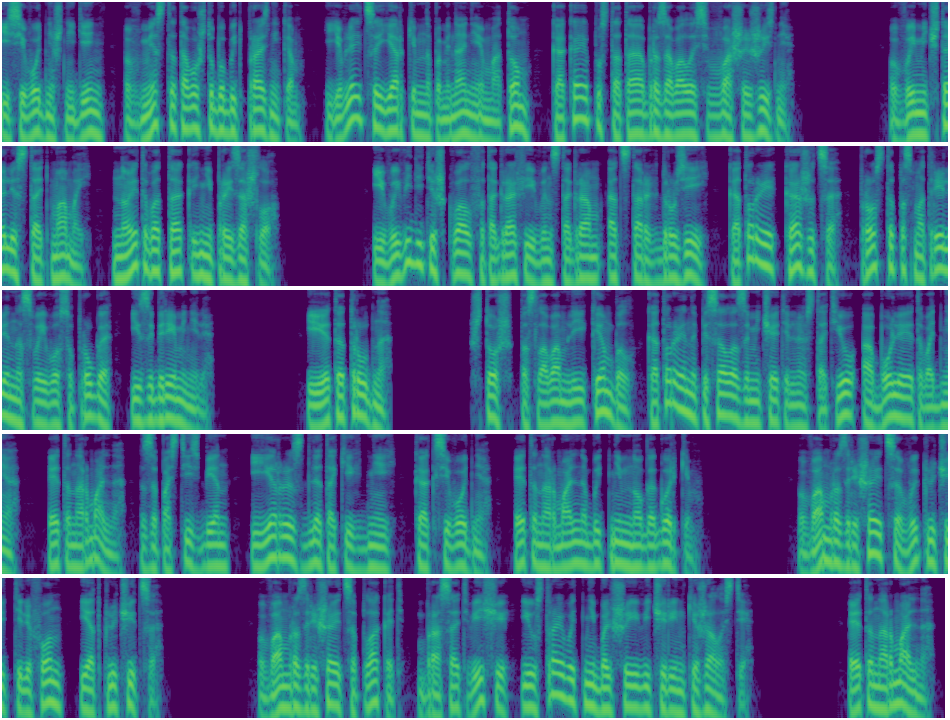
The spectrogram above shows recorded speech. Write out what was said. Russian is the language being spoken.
И сегодняшний день, вместо того, чтобы быть праздником, является ярким напоминанием о том, какая пустота образовалась в вашей жизни. Вы мечтали стать мамой, но этого так и не произошло. И вы видите шквал фотографий в Инстаграм от старых друзей, которые, кажется, просто посмотрели на своего супруга и забеременели. И это трудно. Что ж, по словам Ли Кэмпбелл, которая написала замечательную статью о боли этого дня, это нормально, запастись Бен и Эрес для таких дней, как сегодня, это нормально быть немного горьким вам разрешается выключить телефон и отключиться. Вам разрешается плакать, бросать вещи и устраивать небольшие вечеринки жалости. Это нормально.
